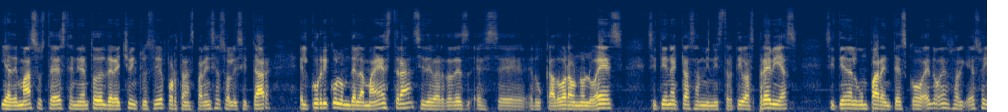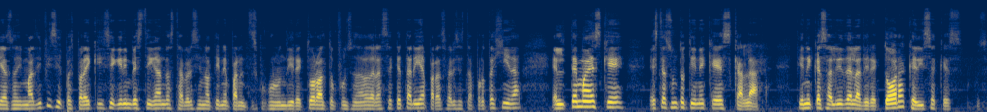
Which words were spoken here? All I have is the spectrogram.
y además ustedes tendrían todo el derecho, inclusive por transparencia, a solicitar el currículum de la maestra, si de verdad es, eh, educadora o no lo es, si tiene actas administrativas previas, si tiene algún parentesco, eh, eso, ya es más difícil, pues pero hay que seguir investigando hasta ver si no tiene parentesco con un director o alto funcionario de la Secretaría para saber si está protegida. El tema es que este asunto tiene que escalar tiene que salir de la directora que dice que es, pues,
